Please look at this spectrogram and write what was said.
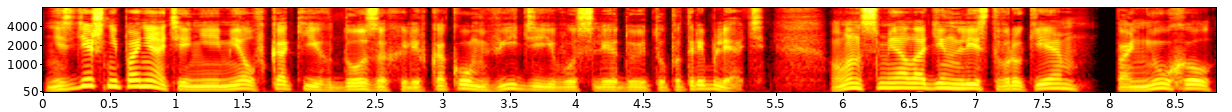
Нездешний понятия не имел, в каких дозах или в каком виде его следует употреблять. Он смял один лист в руке, понюхал,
